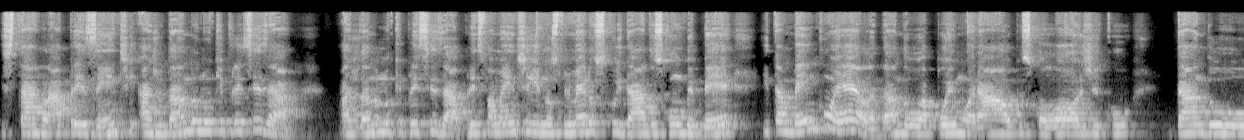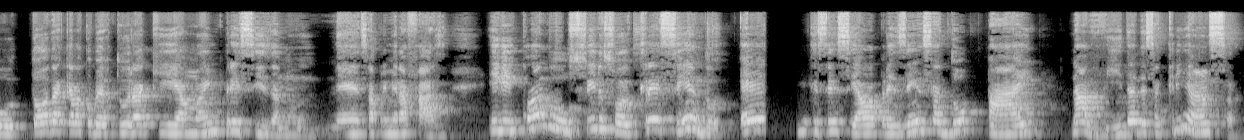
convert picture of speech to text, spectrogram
estar lá presente, ajudando no que precisar, ajudando no que precisar, principalmente nos primeiros cuidados com o bebê e também com ela, dando apoio moral, psicológico, dando toda aquela cobertura que a mãe precisa no, nessa primeira fase. E quando os filhos forem crescendo, é essencial a presença do pai na vida dessa criança.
